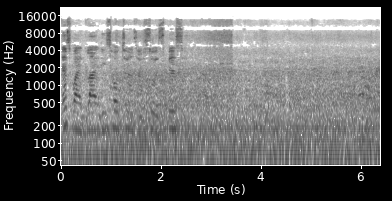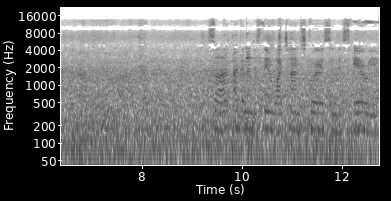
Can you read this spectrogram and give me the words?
That's why a lot of these hotels are so expensive. So Understand why Times Square is in this area.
